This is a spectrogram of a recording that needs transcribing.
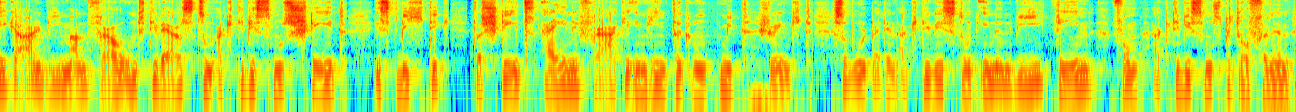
Egal wie Mann, Frau und divers zum Aktivismus steht, ist wichtig, dass stets eine Frage im Hintergrund mitschwingt, sowohl bei den Aktivist und Innen wie den vom Aktivismus Betroffenen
